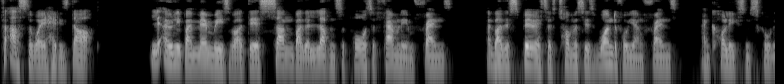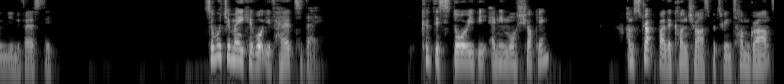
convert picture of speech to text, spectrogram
For us, the way ahead is dark, lit only by memories of our dear son, by the love and support of family and friends, and by the spirit of Thomas's wonderful young friends and colleagues from school and university. So, what do you make of what you've heard today? Could this story be any more shocking? I'm struck by the contrast between Tom Grant,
